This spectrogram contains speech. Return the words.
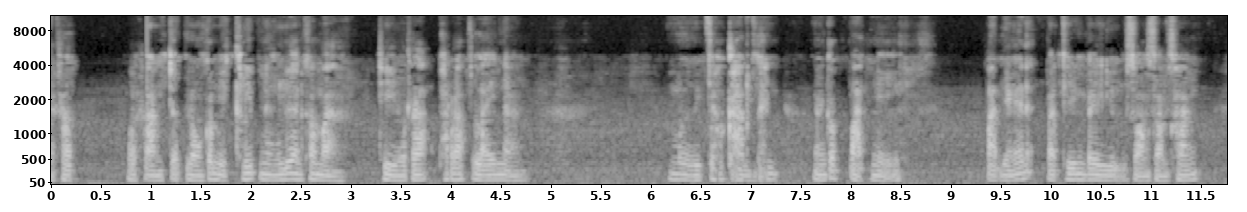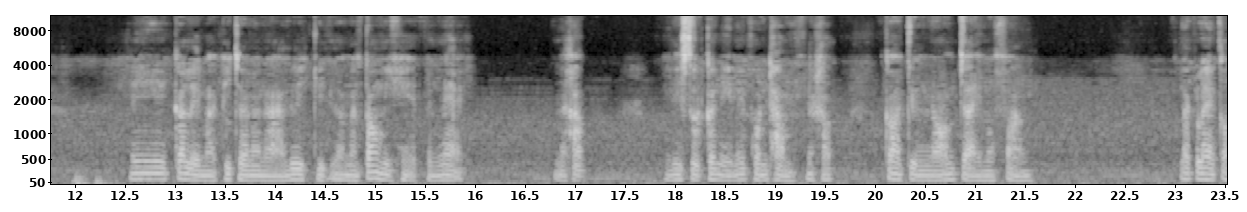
นะครับ พอฟังจบลงก็มีคลิปหนึ่งเลื่อนเข้ามา ทีระพระไร้นามมือเจ้ากรรมนั้นมันก็ปัดหนีปัดอย่างนั้นะปัดทิ้งไปอยู่สองสามครั้ง นี่ก็เลยมาพิจารณาด้วยกิจว่ามันต้องมีเหตุเป็นแน่นะครับในที่สุดก็หนีไม่พ้นธรรมนะครับ ก็จึงน้อมใจมาฟังแรกๆก็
